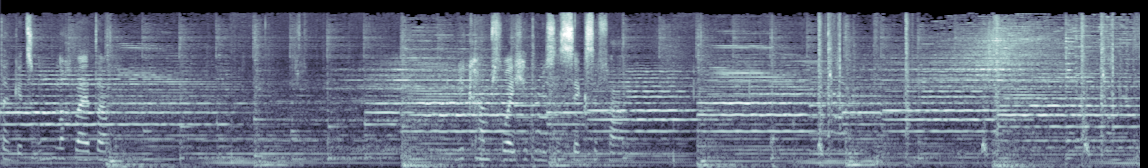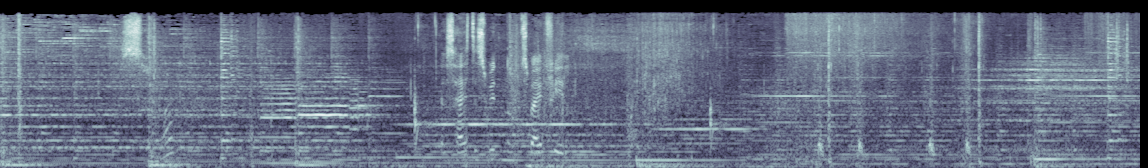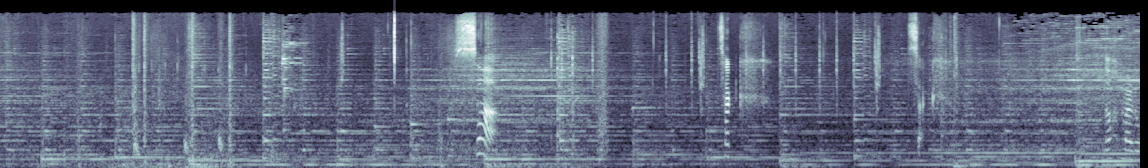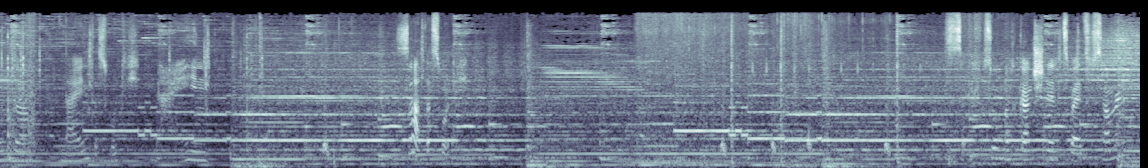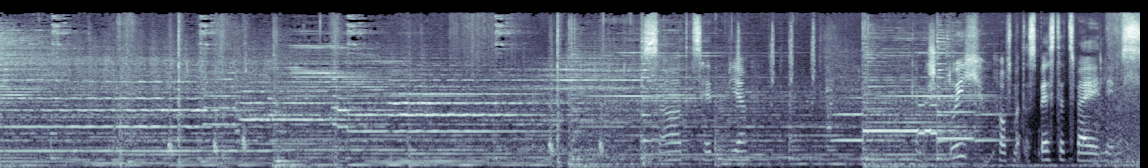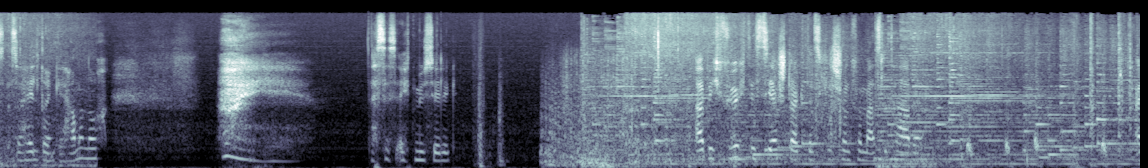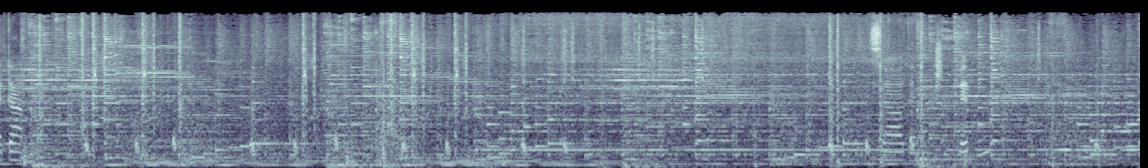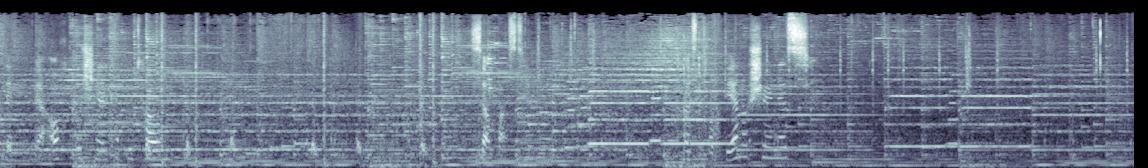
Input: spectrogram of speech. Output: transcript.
Dann geht es unten noch weiter. Mir kam vor, ich hätte müssen 6 fahren. Das heißt, es würden noch zwei fehlen. Hoffen wir das Beste. Zwei Lebens-, also Heiltränke haben wir noch. Das ist echt mühselig. Aber ich fürchte sehr stark, dass ich es schon vermasselt habe. Alter. Auch gut schnell kaputt hauen. So, passt. Was braucht der noch Schönes?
